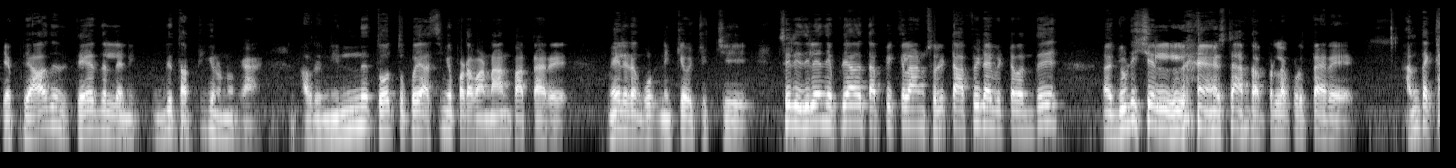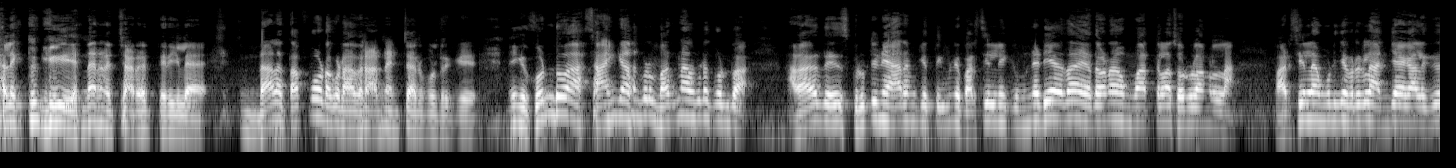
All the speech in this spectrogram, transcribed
எப்படியாவது இந்த தேர்தலில் நின்று தப்பிக்கணுங்க அவர் நின்று தோத்து போய் அசிங்கப்பட வேண்டான்னு பார்த்தாரு. மேலிடம் கூட்டு நிற்க வச்சுச்சு. சரி இதுலேருந்து எப்படியாவது தப்பிக்கலாம்னு சொல்லிட்டு அஃபிடவிட்டை வந்து ஜுடிஷியல் ஸ்டாம்ப் பேப்பரில் கொடுத்தாரு. அந்த கலெக்டருக்கு என்ன நினைச்சாரோ தெரியல. இருந்தால தப்பு விடக்கூடாதுடான்னு நினைச்சாரு போல் இருக்கு நீங்க கொண்டு வா. சாயங்காலம் கூட மறுநாள் கூட கொண்டு வா. அதாவது ஸ்க்ரூட்டினி ஆரம்பிக்கிறதுக்கு முன்னே பரிசீலனைக்கு முன்னாடியே தான் எதோனா மாத்தலாம் சொல்லுவாங்கலாம் பரிசீலனை முடிஞ்ச பிறகு அஞ்சே காலுக்கு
